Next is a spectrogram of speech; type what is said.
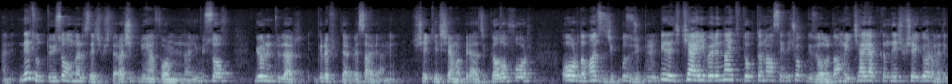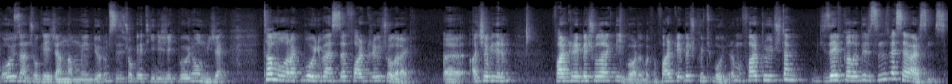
Hani ne tuttuysa onları seçmişler. Açık dünya formülünden Ubisoft, görüntüler, grafikler vesaire hani şekil şema birazcık God of War. Oradan azıcık buzucuk bir de hikayeyi böyle Night Dog'dan alsaydı çok güzel olurdu ama hikaye hakkında hiçbir şey görmedik. O yüzden çok heyecanlanmayın diyorum. Sizi çok etkileyecek bir oyun olmayacak. Tam olarak bu oyunu ben size Far Cry 3 olarak e, açabilirim. Far Cry 5 olarak değil bu arada bakın. Far Cry 5 kötü bir oyundur ama Far Cry 3'ten zevk alabilirsiniz ve seversiniz.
